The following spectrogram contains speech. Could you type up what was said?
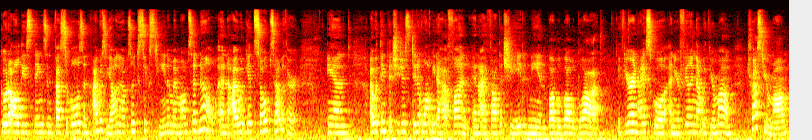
go to all these things and festivals." And I was young. I was like 16 and my mom said no, and I would get so upset with her. And I would think that she just didn't want me to have fun and I thought that she hated me and blah, blah, blah, blah, blah. If you're in high school and you're feeling that with your mom, trust your mom.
